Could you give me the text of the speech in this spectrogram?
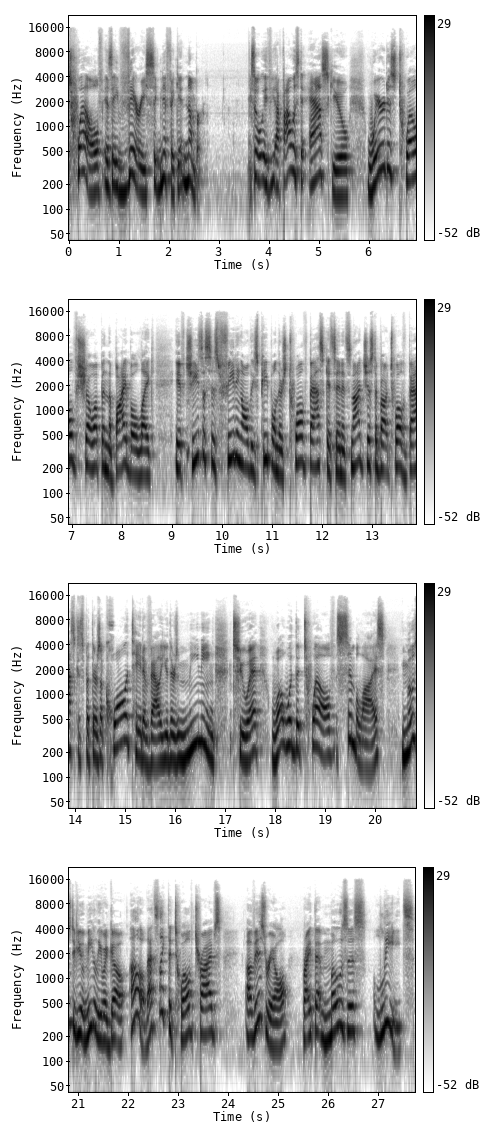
12 is a very significant number. So if, if I was to ask you, where does 12 show up in the Bible? Like, if Jesus is feeding all these people and there's 12 baskets in, it's not just about 12 baskets, but there's a qualitative value, there's meaning to it. What would the 12 symbolize? Most of you immediately would go, oh, that's like the 12 tribes of Israel, right? That Moses leads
